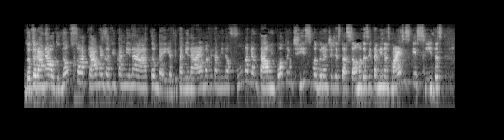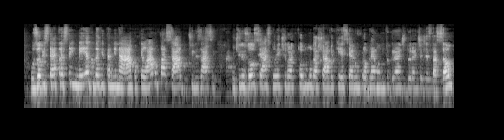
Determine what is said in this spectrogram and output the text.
Doutor Arnaldo, não só a K, mas a vitamina A também. A vitamina A é uma vitamina fundamental, importantíssima durante a gestação, uma das vitaminas mais esquecidas. Os obstetras têm medo da vitamina A, porque lá no passado utilizasse, utilizou-se ácido retinóico, todo mundo achava que esse era um problema muito grande durante a gestação.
